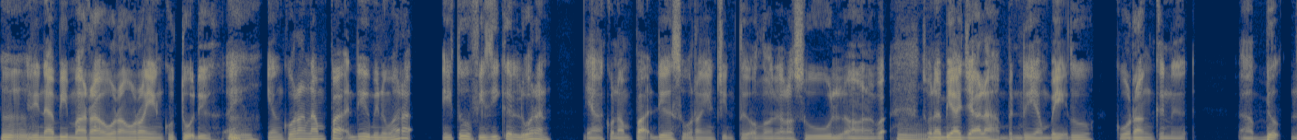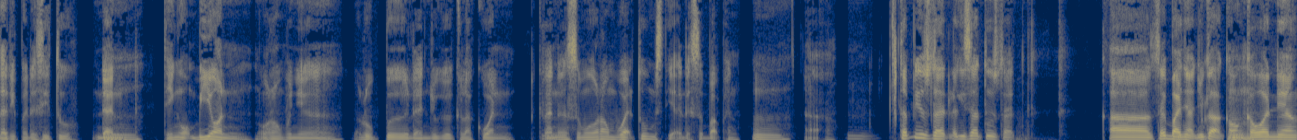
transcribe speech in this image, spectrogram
Hmm. Jadi Nabi marah orang-orang yang kutuk dia. Eh, Hmm. yang korang nampak dia minum arak. Itu fizikal luaran. Yang aku nampak dia seorang yang cinta Allah dan Rasul. Ah, nampak. Hmm. So Nabi ajar lah benda yang baik tu korang kena uh, build daripada situ dan Hmm. tengok beyond orang punya rupa dan juga kelakuan. Kerana semua orang buat tu mesti ada sebab kan. Hmm. Uh, Hmm. Tapi Ustaz lagi satu Ustaz. Uh, saya banyak juga kawan-kawan yang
